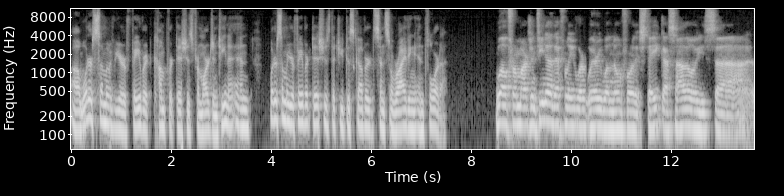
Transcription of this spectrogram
Uh, what are some of your favorite comfort dishes from argentina? And what are some of your favorite dishes that you discovered since arriving in florida well, from Argentina, definitely we're very well known for the steak. Asado is uh,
